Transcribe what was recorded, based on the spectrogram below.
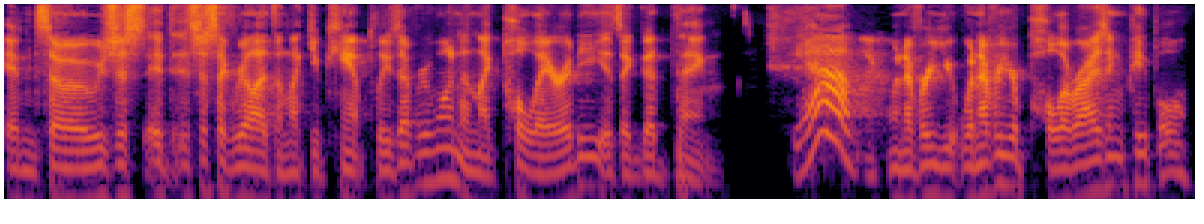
and so it was just it, it's just like realizing like you can't please everyone and like polarity is a good thing yeah. Like whenever you whenever you're polarizing people,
